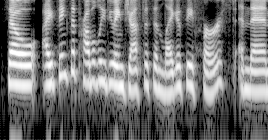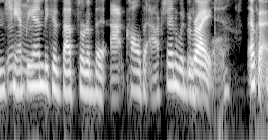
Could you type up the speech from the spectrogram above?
So I think that probably doing justice and legacy first, and then Mhm. champion because that's sort of the call to action would be Right. helpful. Okay.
